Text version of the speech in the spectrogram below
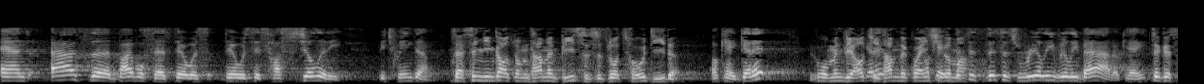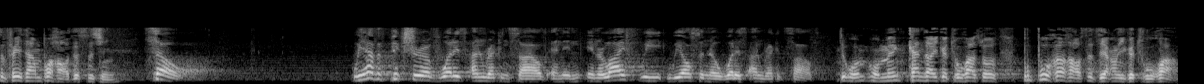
And as the Bible says, there was, there was this hostility between them. 在圣经告诉我们，他们彼此是做仇敌的。 Okay, get it? 我们了 Get 解 it? 他们的关系 Okay, 了吗 this？is, this is really, really bad, okay? 这个是非常不好的事情。 So, we have a picture of what is unreconciled, and in, in our life, we, we also know what is unreconciled. 就我我们看到一个图画说不不和好是这样一个图画。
